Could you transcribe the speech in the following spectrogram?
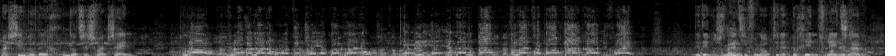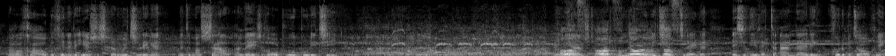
maar simpelweg omdat ze zwart zijn. De demonstratie verloopt in het begin vreedzaam. Maar al gauw beginnen de eerste schermutselingen met de massaal aanwezige oproerpolitie juist hallo, het handig Joden, politieoptreden is de directe aanleiding voor de betoging.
